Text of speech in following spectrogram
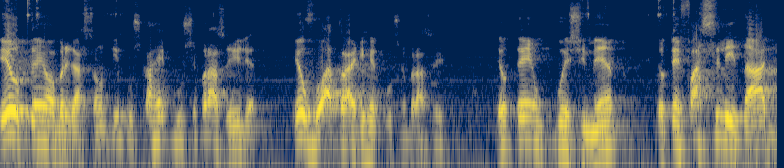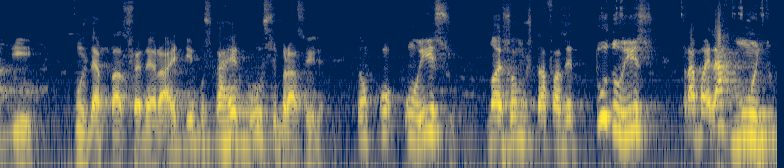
Eu tenho a obrigação de buscar recurso em Brasília. Eu vou atrás de recurso em Brasília. Eu tenho conhecimento, eu tenho facilidade de, com os deputados federais de buscar recurso em Brasília. Então, com, com isso, nós vamos estar fazendo tudo isso, trabalhar muito.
